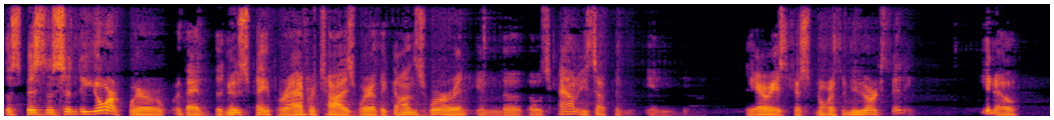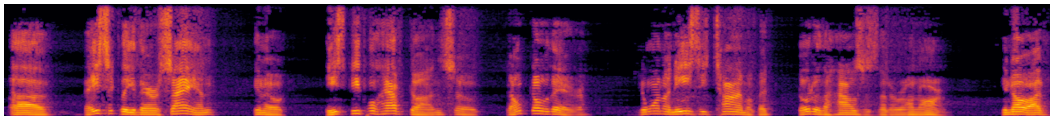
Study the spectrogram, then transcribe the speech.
this business in New York, where, where that the newspaper advertised where the guns were in, in the, those counties up in, in the areas just north of New York City. You know, uh, basically they're saying, you know, these people have guns, so don't go there. You want an easy time of it, go to the houses that are unarmed. You know, I've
